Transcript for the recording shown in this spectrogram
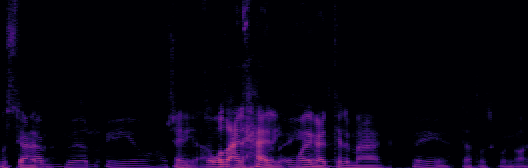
مستمرة. تعبر. إيوه عشان يعني وضع مستمر، الحالي. أيوه. وأنا قاعد أتكلم معاك. أيوه that was going on.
